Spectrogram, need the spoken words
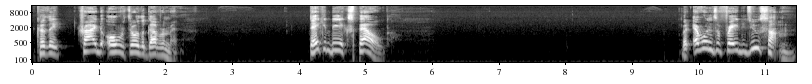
because they tried to overthrow the government. They can be expelled. But everyone's afraid to do something.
